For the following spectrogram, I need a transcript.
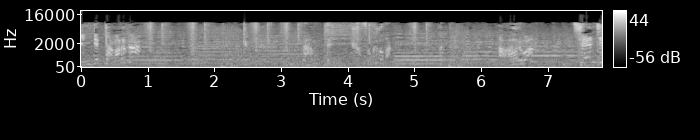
死んでたまるか！なんて加速度だ R1 チェンジ！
